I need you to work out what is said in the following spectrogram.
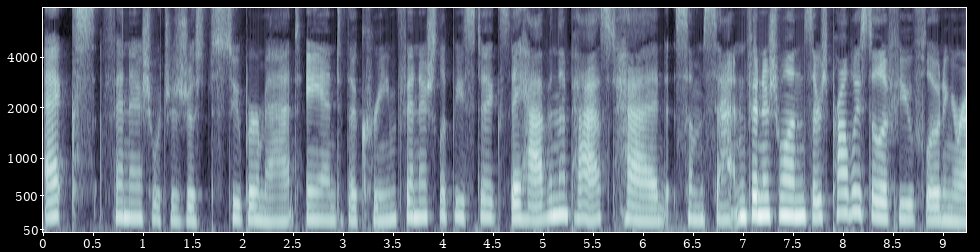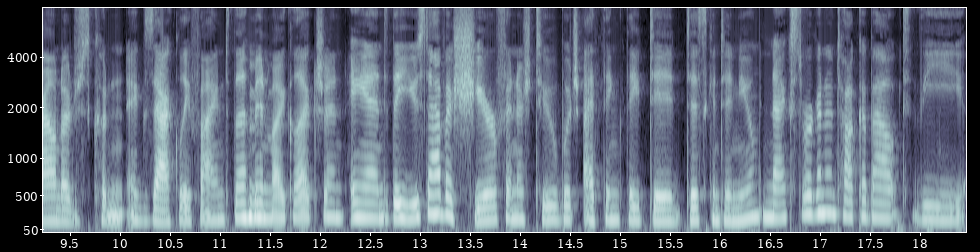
X finish, which is just super matte, and the cream finish lippie stix. They have in the past had some satin finish ones. There's probably still a few floating around. I just couldn't exactly find them in my collection. And they used to have a sheer finish too, which I think they did discontinue. Next, we're going to talk about the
